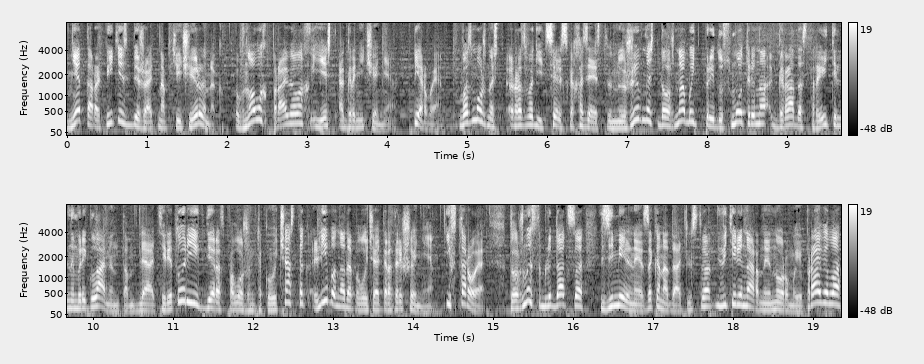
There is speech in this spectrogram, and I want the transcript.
не торопитесь бежать на птичий рынок. В новых правилах есть ограничения. Первое. Возможность разводить сельскохозяйственную живность должна быть предусмотрена градостроительным регламентом для территории, где расположен такой участок, либо надо получать разрешение. И второе. Должны соблюдаться земельное законодательство законодательство, ветеринарные нормы и правила,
